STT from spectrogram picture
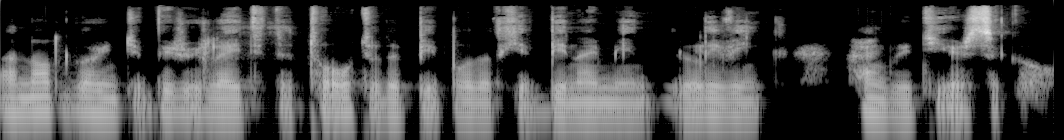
are not going to be related at all to the people that have been, I mean, living 100 years ago.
